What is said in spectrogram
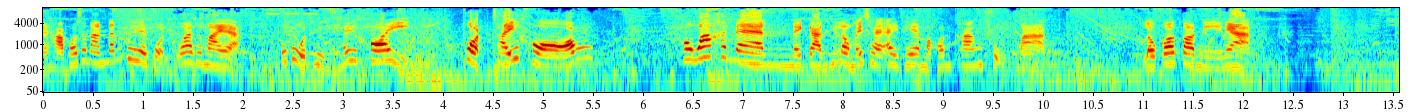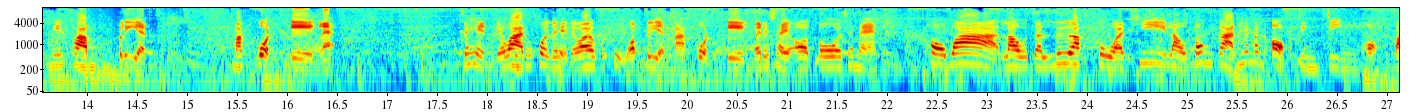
นะคะ เพราะฉะนั้นนั่นคือเหตุผลว่าทำไมอะโอ้โหถึงไม่ค่อยกดใช้ของ เพราะว่าคะแนนในการที่เราไม่ใช้ไอเทมมาค่อนข้างสูงมาก แล้วก็ตอนนี้เนี่ย มีความเปลี่ยนมากดเองและจะเห็นได้ว่าทุกคนจะเห็นได้ว่ากุกูว่าเปลี่ยนมากดเองไม่ได้ใช้ออโต้ใช่ไหม เพราะว่าเราจะเลือกตัวที่เราต้องการให้มันออกจริง ๆ ออกไป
